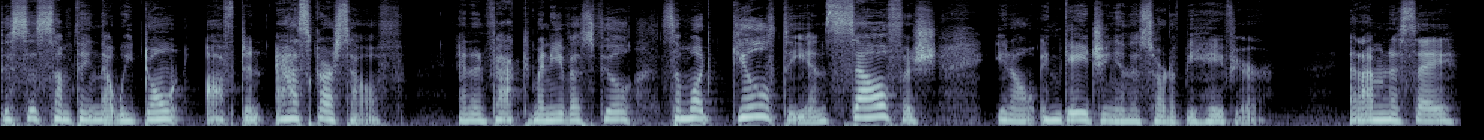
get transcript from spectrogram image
This is something that we don't often ask ourselves. And in fact, many of us feel somewhat guilty and selfish, you know, engaging in this sort of behavior. And I'm going to say,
